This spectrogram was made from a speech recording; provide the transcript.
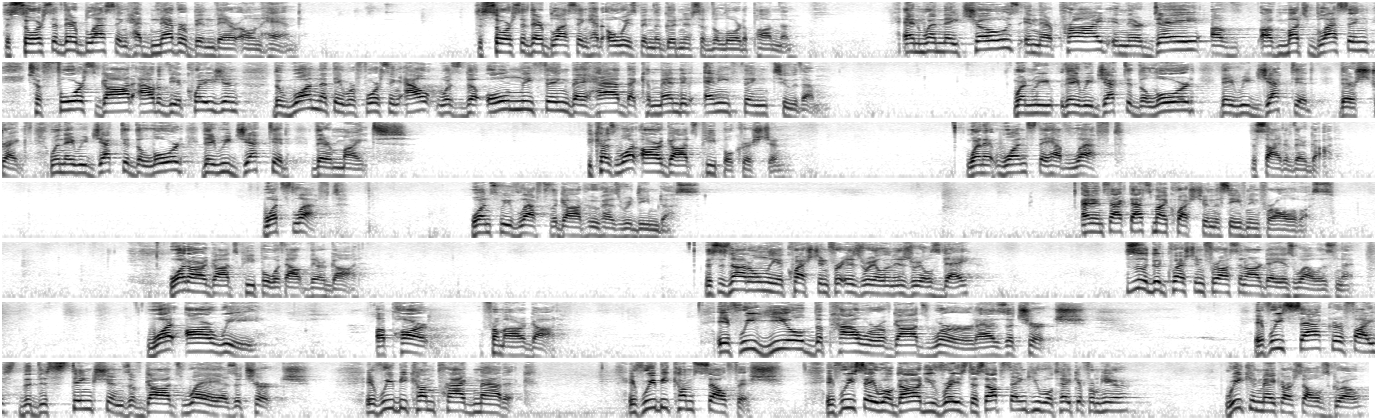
The source of their blessing had never been their own hand. The source of their blessing had always been the goodness of the Lord upon them. And when they chose in their pride, in their day of, of much blessing, to force God out of the equation, the one that they were forcing out was the only thing they had that commended anything to them. When we, they rejected the Lord, they rejected their strength. When they rejected the Lord, they rejected their might. Because what are God's people, Christian? When at once they have left the side of their God. What's left once we've left the God who has redeemed us? And in fact, that's my question this evening for all of us. What are God's people without their God? This is not only a question for Israel in Israel's day. This is a good question for us in our day as well, isn't it? What are we apart from our God? If we yield the power of God's word as a church, if we sacrifice the distinctions of God's way as a church, if we become pragmatic, if we become selfish, if we say, Well, God, you've raised us up, thank you, we'll take it from here, we can make ourselves grow.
